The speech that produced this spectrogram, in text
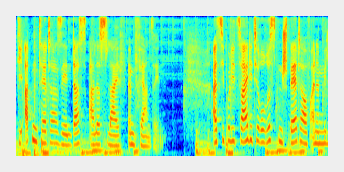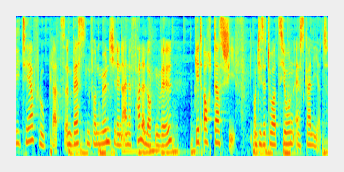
die Attentäter sehen das alles live im Fernsehen. Als die Polizei die Terroristen später auf einem Militärflugplatz im Westen von München in eine Falle locken will, geht auch das schief und die Situation eskaliert.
